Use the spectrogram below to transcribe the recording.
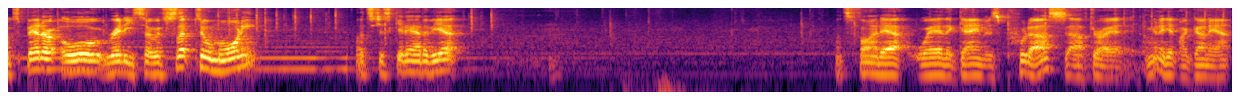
Looks better already. So we've slept till morning. Let's just get out of here. Let's find out where the game has put us after I... I'm going to get my gun out.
